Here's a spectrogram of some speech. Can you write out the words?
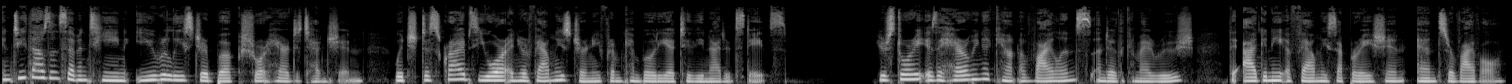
In 2017, you released your book, Short Hair Detention, which describes your and your family's journey from Cambodia to the United States. Your story is a harrowing account of violence under the Khmer Rouge, the agony of family separation, and survival.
